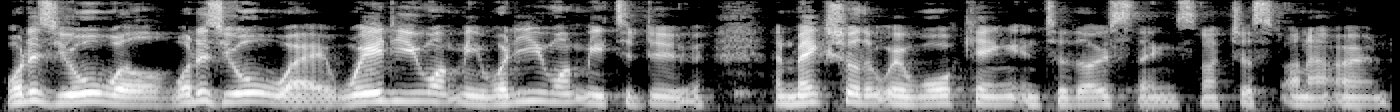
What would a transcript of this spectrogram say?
What is your will? What is your way? Where do you want me? What do you want me to do? And make sure that we're walking into those things, not just on our own.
